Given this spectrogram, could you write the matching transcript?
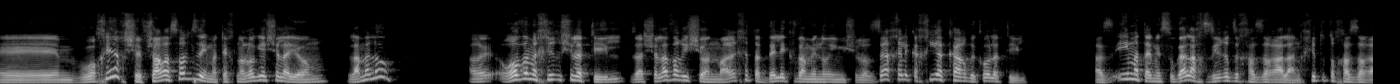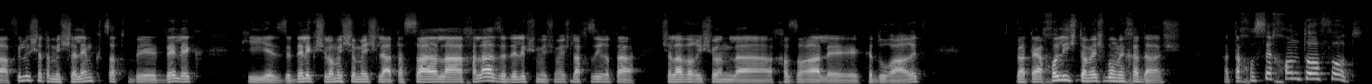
אה, והוא הוכיח שאפשר לעשות את זה עם הטכנולוגיה של היום, למה לא? הרי רוב המחיר של הטיל זה השלב הראשון, מערכת הדלק והמנועים שלו, זה החלק הכי יקר בכל הטיל. אז אם אתה מסוגל להחזיר את זה חזרה, להנחית אותו חזרה, אפילו שאתה משלם קצת בדלק, כי זה דלק שלא משמש להטסה לחלל, זה דלק שמשמש להחזיר את השלב הראשון לחזרה לכדור הארץ, ואתה יכול להשתמש בו מחדש, אתה חוסך הון תועפות.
